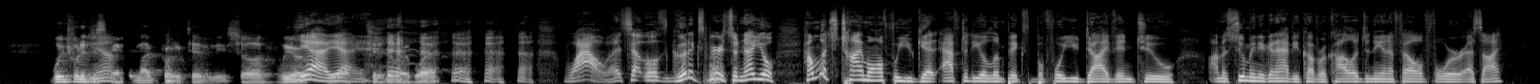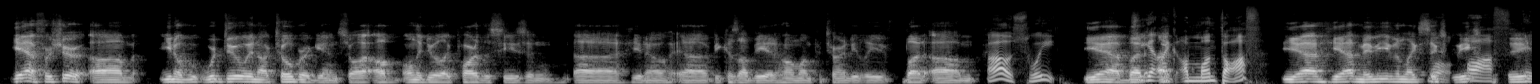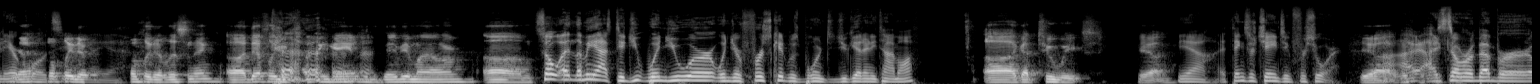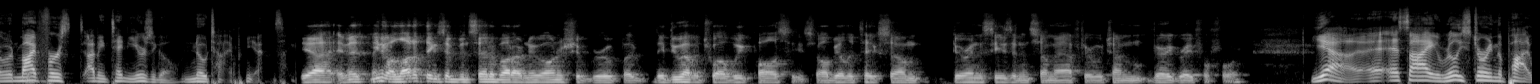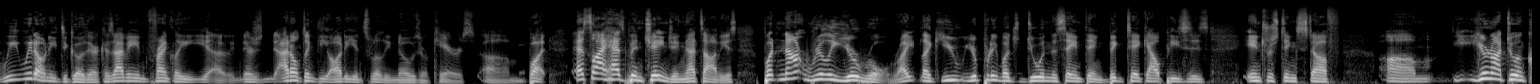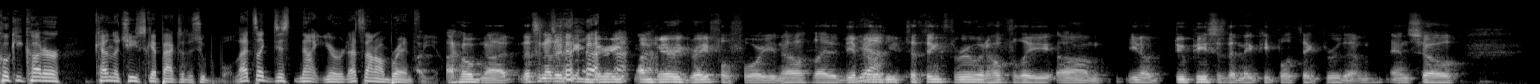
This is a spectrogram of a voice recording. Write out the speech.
which would have just Yeah. my productivity. So if we are, yeah, yeah. did it the right wow, that's well, it's a good experience. So now you'll. How much time off will you get after the Olympics before you dive into? I'm assuming they're going to have you cover college and the NFL for SI. Yeah, for sure. Um, you know, we're due in October again, so I'll only do like part of the season, uh, you know, uh, because I'll be at home on paternity leave. But um, Oh, sweet. Yeah, So but you get like a month off. Yeah, yeah, maybe even like six Well, weeks. off in air Yeah, quotes, Hopefully yeah, they're yeah, hopefully they're listening. Uh, definitely watching games with the baby in my arm. Um, So uh, let me ask: Did you when you were when your first kid was born? Did you get any time off? uh, I got two weeks. Yeah, Yeah, things are changing for sure. yeah, Uh, I, I still remember when my first. I mean, ten years ago. No time. Yeah. Like, yeah, and it, you know a lot of things have been said about our new ownership group, but they do have a 12 week policy, so I'll be able to take some during the season and some after, which I'm very grateful for. Yeah, SI really stirring the pot. We we don't need to go there because I mean, frankly, yeah, there's I don't think the audience really knows or cares. Um, but SI has been changing, that's obvious, but not really your role, right? Like you you're pretty much doing the same thing. Big takeout pieces, interesting stuff. Um, you're not doing cookie cutter. Can the Chiefs get back to the Super Bowl? That's like just not your. That's not on brand for you. I hope not. That's another thing I'm very I'm very grateful for, you know, like the Yeah. ability to think through and hopefully um, you know, do pieces that make people think through them. And so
